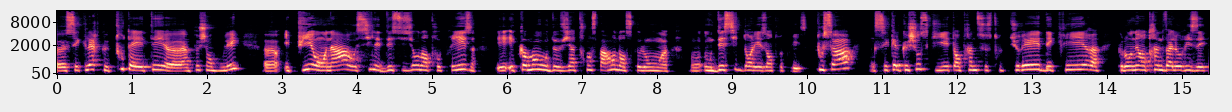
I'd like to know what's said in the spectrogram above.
euh, c'est clair que tout a été un peu chamboulé. et puis on a aussi les décisions d'entreprise et, et, comment on devient transparent dans ce que l'on on, on décide dans les entreprises. Tout ça, c'est quelque chose qui est en train de se structurer, d'écrire, que l'on est en train de valoriser.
